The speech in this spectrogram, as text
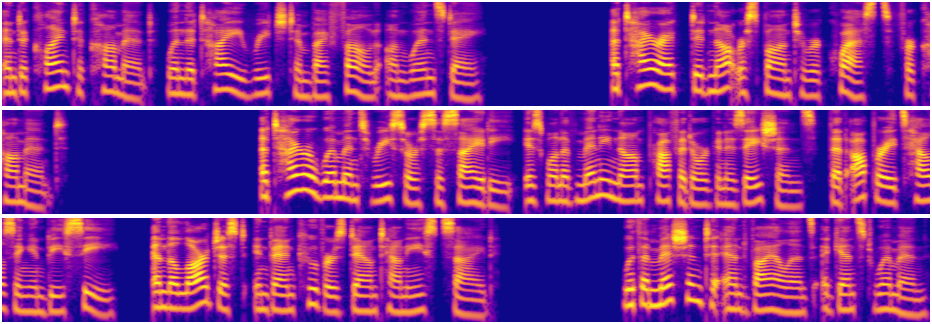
and declined to comment when the Tyee reached him by phone on Wednesday. Atira did not respond to requests for comment. Atira Women's Resource Society is one of many nonprofit organizations that operates housing in BC, and the largest in Vancouver's downtown east side. With a mission to end violence against women,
